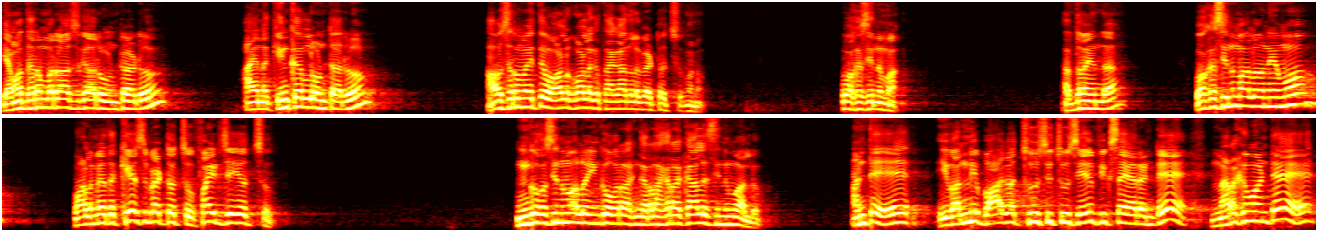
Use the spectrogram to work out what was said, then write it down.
యమధర్మరాజు గారు ఉంటాడు. ఆయన కింకర్లు ఉంటారు. అవసరమైతే వాళ్ళకోళ్ళకి వాళ్ళకి తగాదులు పెట్టవచ్చు మనం. ఒక సినిమా. అర్థమైందా? ఒక సినిమాలోనేమో వాళ్ళ మీద కేసు పెట్టవచ్చు ఫైట్ చేయొచ్చు. ఇంకొక సినిమాలో ఇంకొక రకంగా రకరకాల సినిమాలు. అంటే ఇవన్నీ బాగా చూసి చూసి ఏం ఫిక్స్ అయ్యారంటే నరకం అంటే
